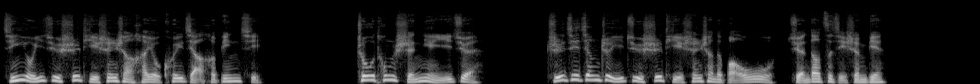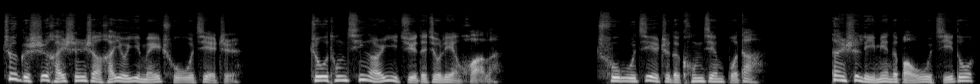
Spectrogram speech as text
仅有一具尸体身上还有盔甲和兵器。周通神念一卷，直接将这一具尸体身上的宝物卷到自己身边。这个尸骸身上还有一枚储物戒指，周通轻而易举的就炼化了。储物戒指的空间不大，但是里面的宝物极多，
